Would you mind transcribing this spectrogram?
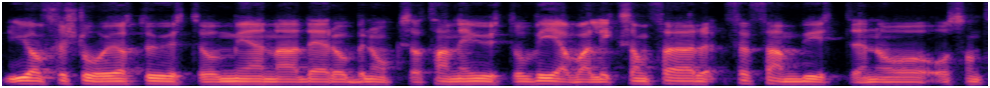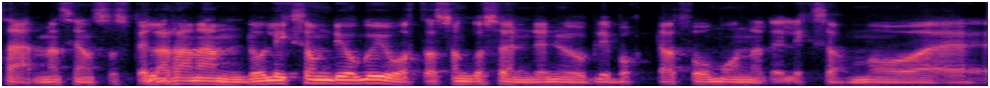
jag förstår ju att du är ute och menar det Robin också, att han är ute och vevar liksom för, för fem byten och, och sånt här. Men sen så spelar han ändå liksom Diogo Jota som går sönder nu och blir borta två månader liksom. Och eh,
